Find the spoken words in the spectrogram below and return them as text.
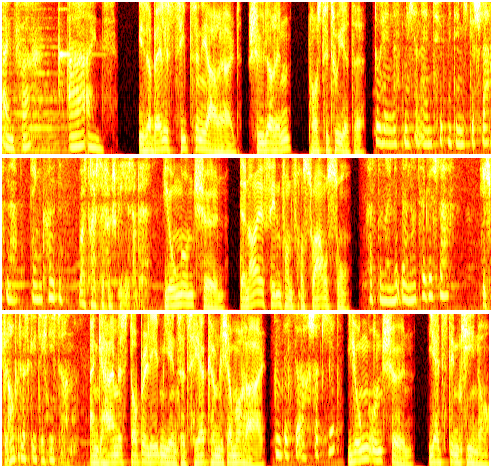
Einfach A1. Isabel ist 17 Jahre alt, Schülerin, Prostituierte. Du erinnerst mich an einen Typ, mit dem ich geschlafen habe. Einen Kunden. Was treibst du für ein Spiel, Isabel? Jung und schön. Der neue Film von François Ozon. Hast du mal mit einer Nutte geschlafen? Ich glaube, das geht dich nichts an. Ein geheimes Doppelleben jenseits herkömmlicher Moral. Und bist du auch schockiert? Jung und schön. Jetzt im Kino.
